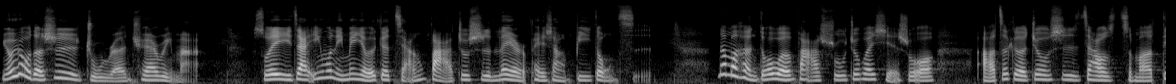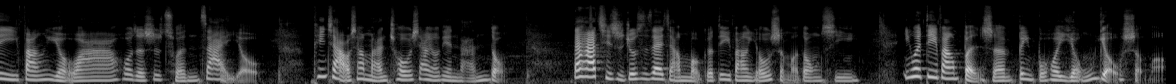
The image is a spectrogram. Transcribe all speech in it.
拥有的是主人 Cherry 嘛。所以在英文里面有一个讲法，就是 layer 配上 be 动词。那么很多文法书就会写说，啊，这个就是叫什么地方有啊，或者是存在有，听起来好像蛮抽象，有点难懂。但它其实就是在讲某个地方有什么东西，因为地方本身并不会拥有什么，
